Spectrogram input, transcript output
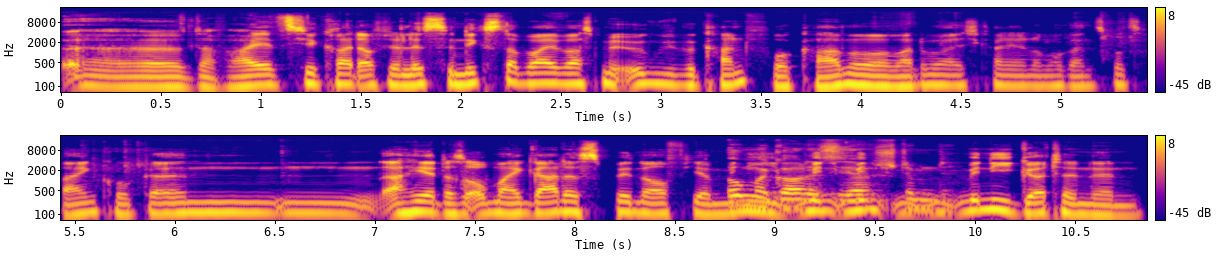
Äh, da war jetzt hier gerade auf der Liste nichts dabei, was mir irgendwie bekannt vorkam, aber warte mal, ich kann ja noch mal ganz kurz reingucken. Ach hier, das Oh My God Spin-off hier, Oh my God, ja, stimmt. Mini-Göttinnen.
